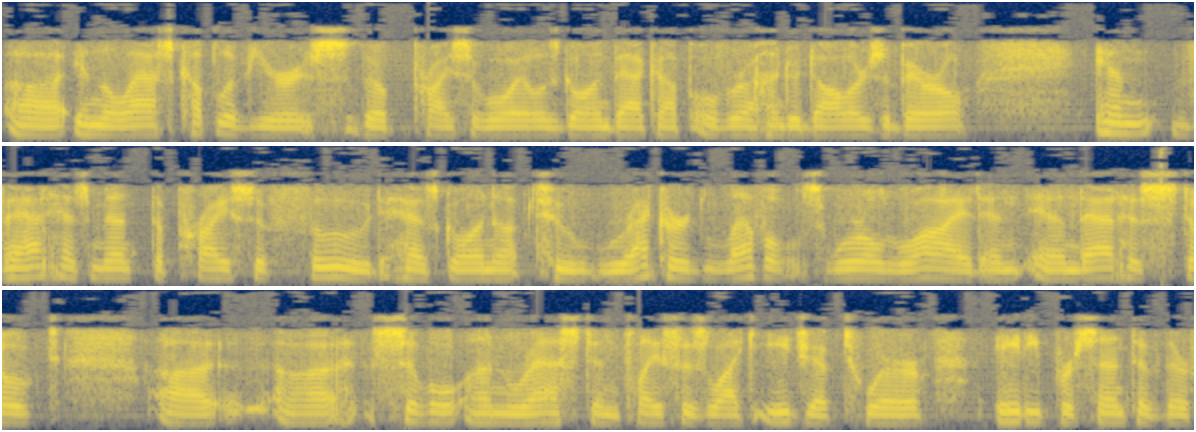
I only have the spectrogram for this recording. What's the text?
uh, in the last couple of years, the price of oil has gone back up over $100 a barrel, and that has meant the price of food has gone up to record levels worldwide, and and that has stoked uh, uh, civil unrest in places like Egypt, where 80% of their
